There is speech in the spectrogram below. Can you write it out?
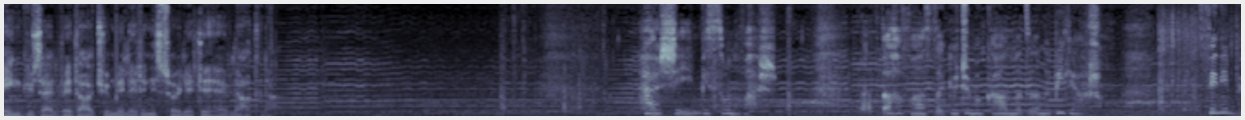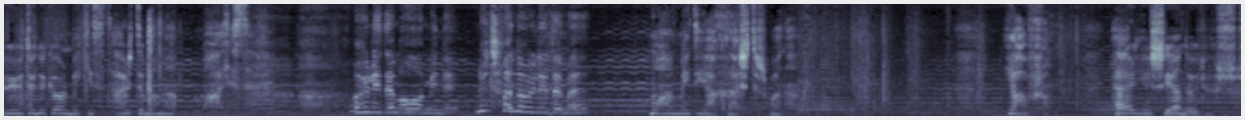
en güzel veda cümlelerini söyledi evladına. Her şeyin bir sonu var. Daha fazla gücümün kalmadığını biliyorum. Senin büyüdüğünü görmek isterdim ama maalesef. Öyle deme Amine. Lütfen öyle deme. Muhammed'i yaklaştır bana. Yavrum, her yaşayan ölür,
